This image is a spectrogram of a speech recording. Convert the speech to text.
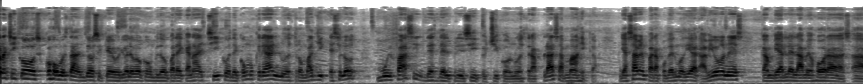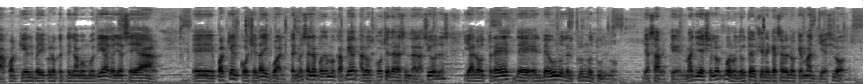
buenas chicos, ¿cómo están? Yo soy Kevin, yo les voy con un video para el canal chicos de cómo crear nuestro Magic Slot muy fácil desde el principio chicos, nuestra plaza mágica. Ya saben, para poder modiar aviones, cambiarle las mejoras a cualquier vehículo que tengamos modiado, ya sea eh, cualquier coche, da igual. También se le podemos cambiar a los coches de las instalaciones y a los tres del B1 del club nocturno. Ya saben que el Magic Slot, bueno ya ustedes tienen que saber lo que es Magic Slot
